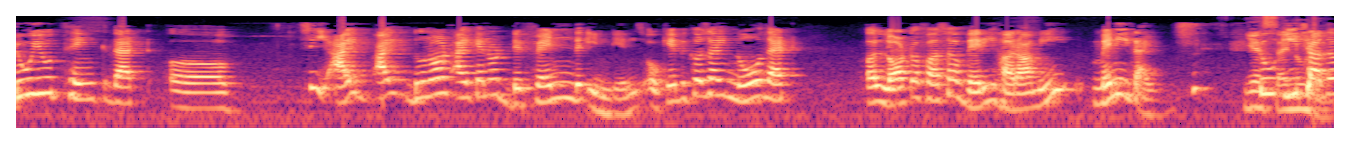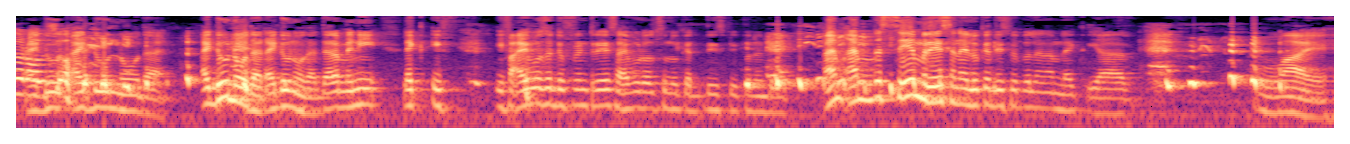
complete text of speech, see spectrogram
do you think that? Uh, see, I I do not, I cannot defend Indians, okay, because I know that a lot of us are very harami many times. Yes, to I each know other that. also. I do, I do know that. I do know that. I do know that. There are many, like, if, if I was a different race, I would also look at these people and be like, I'm, I'm the same race and I look at these people and I'm like, yeah, why?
